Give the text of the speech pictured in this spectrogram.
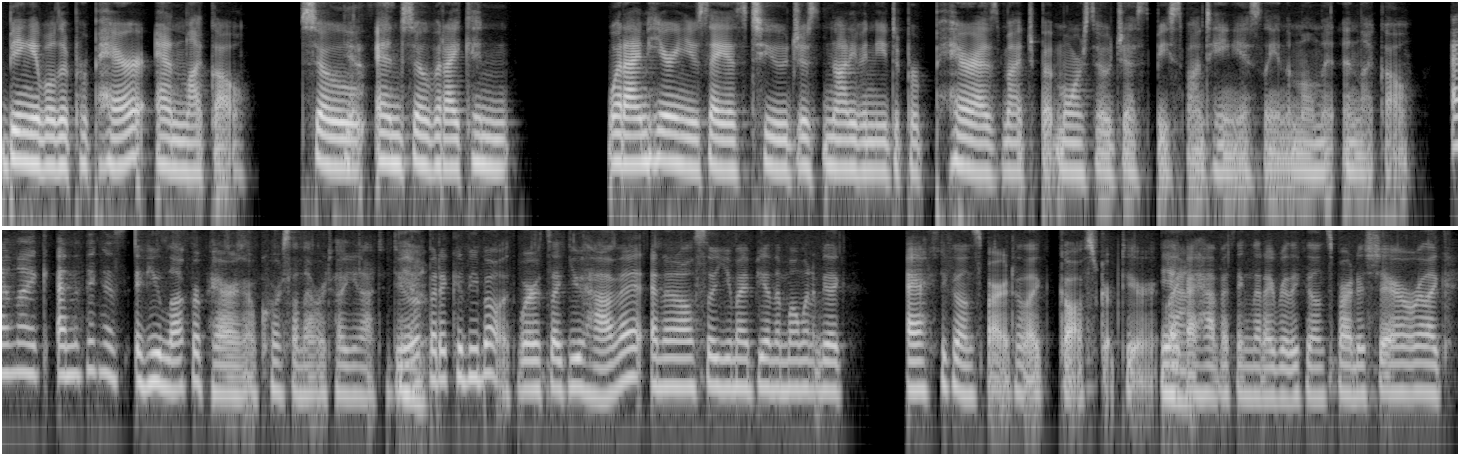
being able to prepare and let go. So, Yes. and so, but I can, what I'm hearing you say is to just not even need to prepare as much, but more so just be spontaneously in the moment and let go. And like, and the thing is, if you love preparing, of course, I'll never tell you not to do Yeah. it, but it could be both, where it's like you have it, and then also you might be in the moment and be like, I actually feel inspired to like go off script here. Like, I have a thing that I really feel inspired to share, or like,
